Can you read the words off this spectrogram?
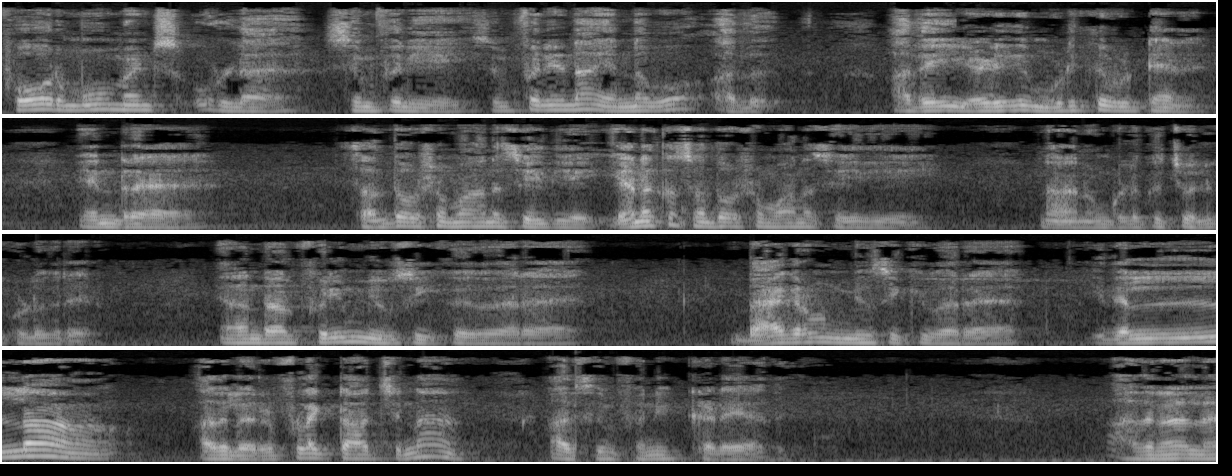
ஃபோர் மூமெண்ட்ஸ் உள்ள சிம்பனியை சிம்பனினா என்னவோ அது. அதை எழுதி முடித்து விட்டேன் என்ற சந்தோஷமான செய்தியை எனக்கு சந்தோஷமான செய்தியை நான் உங்களுக்கு சொல்லிக் கொள்கிறேன். ஏனென்றால் ஃபில்ம் மியூசிக்கு வேற பேக்ரவுண்ட் மியூசிக்கு வேறு இதெல்லாம் அதில் ரிஃப்ளெக்ட் ஆச்சுன்னா அது சிம்பனி கிடையாது. அதனால்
